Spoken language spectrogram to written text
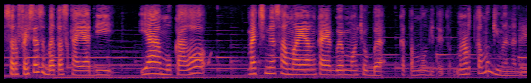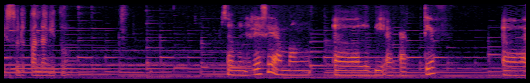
surface-nya sebatas kayak di ya muka lo match nggak sama yang kayak gue mau coba ketemu gitu itu. Menurut kamu gimana dari sudut pandang itu? Sebenarnya sih emang uh, lebih efektif uh,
